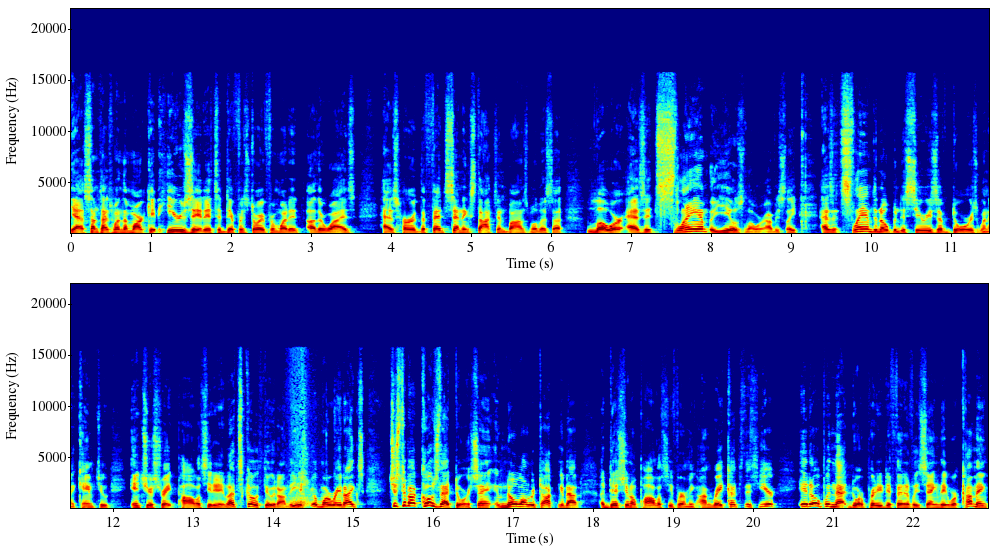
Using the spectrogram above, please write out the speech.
Yeah, sometimes when the market hears it, it's a different story from what it otherwise has heard. The Fed sending stocks and bonds, Melissa, lower as it slammed, the yields lower, obviously, as it slammed and opened a series of doors when it came to interest rate policy today. Let's go through it. On the issue of more rate hikes, just about closed that door, saying no longer talking about additional policy firming. On rate cuts this year, it opened that door pretty definitively, saying they were coming,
